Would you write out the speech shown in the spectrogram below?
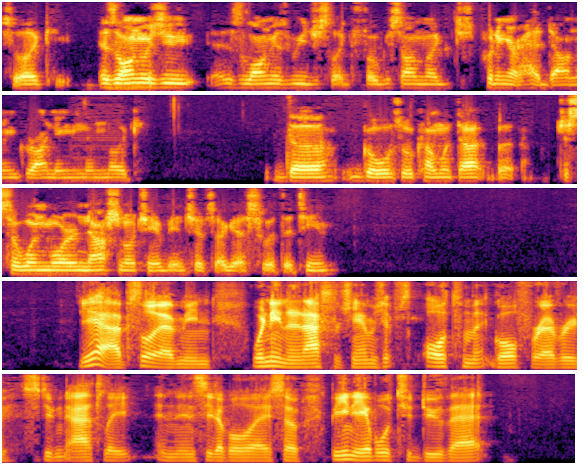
So like as long as you as long as we just like focus on like just putting our head down and grinding, then like the goals will come with that. But just to win more national championships, I guess, with the team. Yeah, absolutely. I mean, winning a national championship is ultimate goal for every student athlete in the NCAA. So being able to do that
